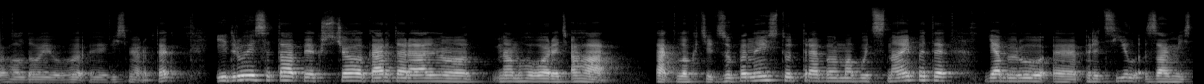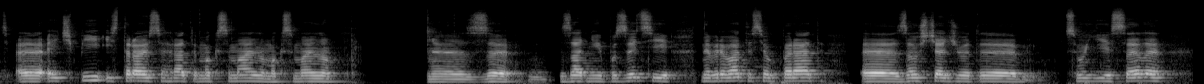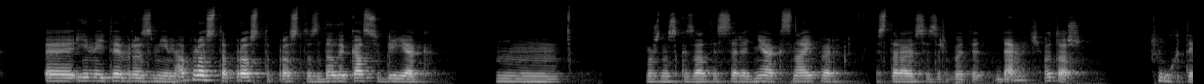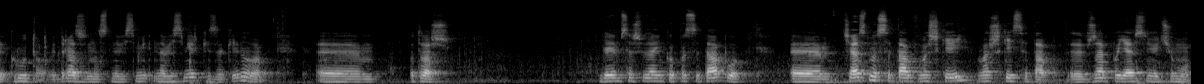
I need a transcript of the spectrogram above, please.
голдою в е, вісьмерок, так? І другий сетап, якщо карта реально нам говорить, ага, так, локтіт, зупинись, тут треба, мабуть, снайпити. Я беру е, приціл замість е, HP і стараюся грати максимально, максимально е, з задньої позиції, не вриватися вперед е, заощаджувати свої сили е, і не йти в розмін, а просто, просто, просто здалека собі як, можна сказати, середняк, снайпер, стараюся зробити демедж. Отож. Ух ти, круто. Відразу нас на, вісьмі... на вісьмірки закинуло. Е, отож. Дивимося швиденько по сетапу. Е, чесно, сетап важкий, важкий сетап. Е, вже пояснюю чому.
